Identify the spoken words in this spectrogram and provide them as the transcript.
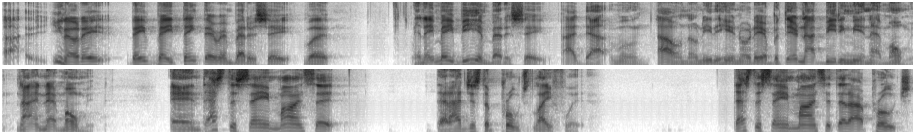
Uh, you know, they they may think they're in better shape, but and they may be in better shape. I doubt. Well, I don't know. Neither here nor there. But they're not beating me in that moment. Not in that moment. And that's the same mindset that I just approach life with. That's the same mindset that I approach.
